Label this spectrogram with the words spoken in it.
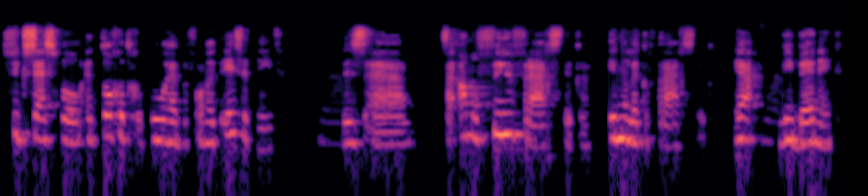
succesvol. En toch het gevoel hebben van het is het niet. Ja. Dus uh, zijn allemaal vuurvraagstukken. Innerlijke vraagstukken. Ja, wie ben ik?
